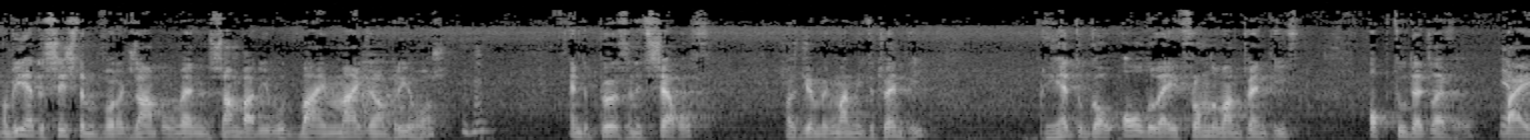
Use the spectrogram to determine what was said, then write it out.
Well we had a system, for example, when somebody would buy my Grand Prix horse, mm-hmm. and the person itself was jumping 1 meter 20, he had to go all the way from the 120th up to that level Yeah. by,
